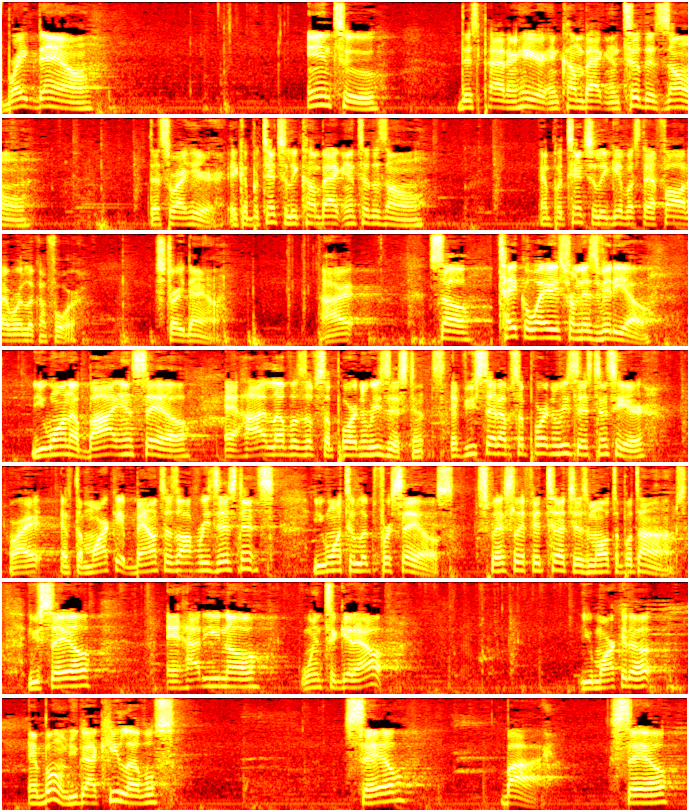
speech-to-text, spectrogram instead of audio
break down into this pattern here and come back into this zone that's right here. It could potentially come back into the zone and potentially give us that fall that we're looking for. Straight down. All right. So, takeaways from this video. You want to buy and sell at high levels of support and resistance. If you set up support and resistance here, right? If the market bounces off resistance, you want to look for sells, especially if it touches multiple times. You sell, and how do you know when to get out? You mark it up, and boom, you got key levels. Sell, buy, sell,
